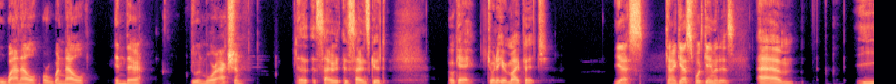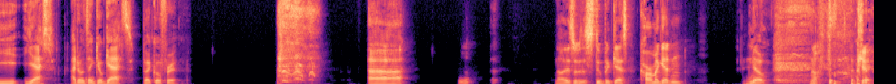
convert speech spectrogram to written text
Whannell or Whannell in there doing more action. It, sound, it sounds good. Okay. Do you want to hear my pitch? Yes. Can I guess what game it is? Um, yes. I don't think you'll guess, but go for it. Uh w- no, this was a stupid guess. Carmageddon? No. No. okay.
